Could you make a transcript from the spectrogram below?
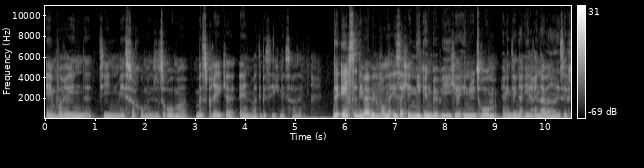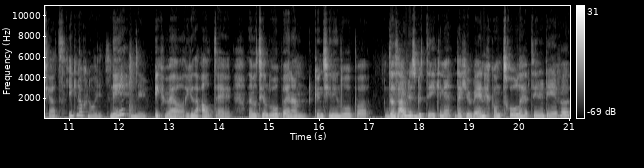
één voor één de tien meest voorkomende dromen bespreken en wat die betekenis zou zijn. De eerste die we hebben gevonden is dat je niet kunt bewegen in je droom. En ik denk dat iedereen dat wel eens heeft gehad. Ik nog nooit. Nee? Nee. Ik wel. Ik doe dat altijd. Dan wil je lopen en dan kun je niet lopen. Dat zou dus betekenen dat je weinig controle hebt in je leven.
